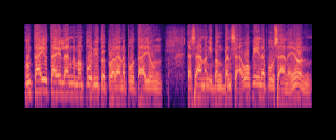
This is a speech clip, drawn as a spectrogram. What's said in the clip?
Kung tayo-tayo lang naman po rito at wala na po tayong kasamang ibang bansa, okay na po sana yon.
